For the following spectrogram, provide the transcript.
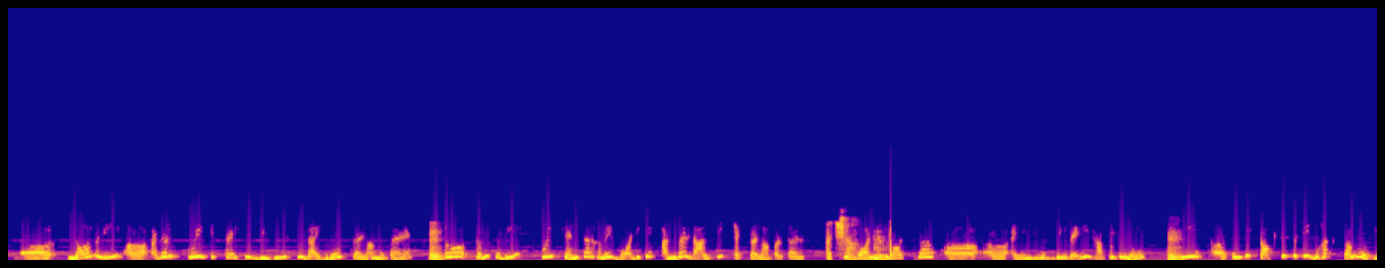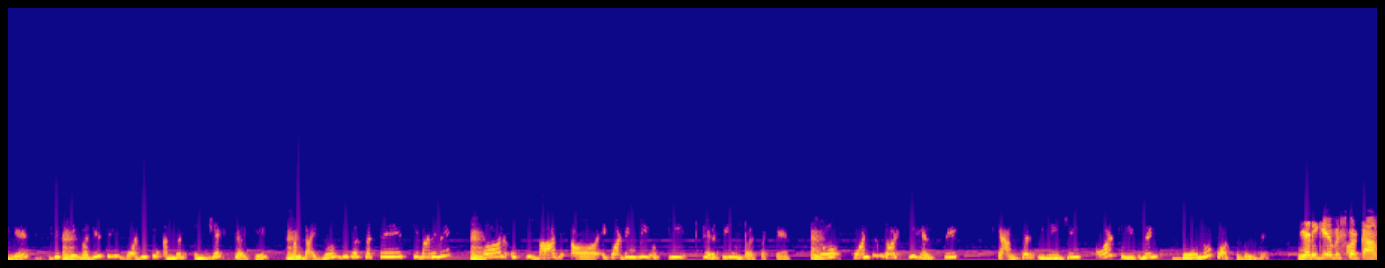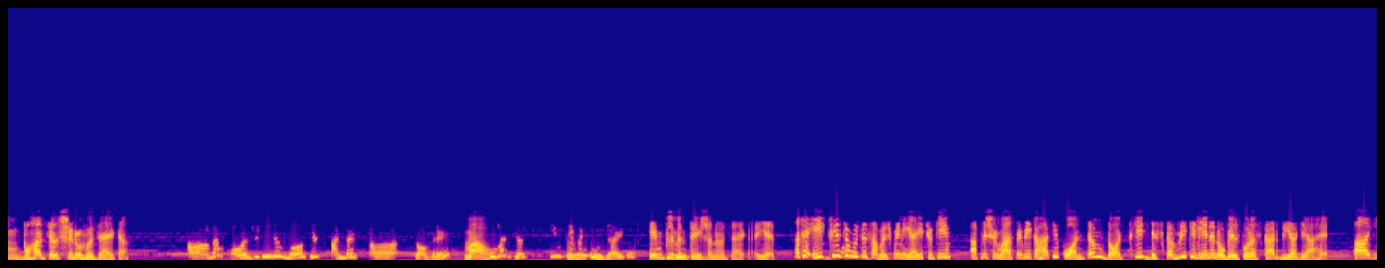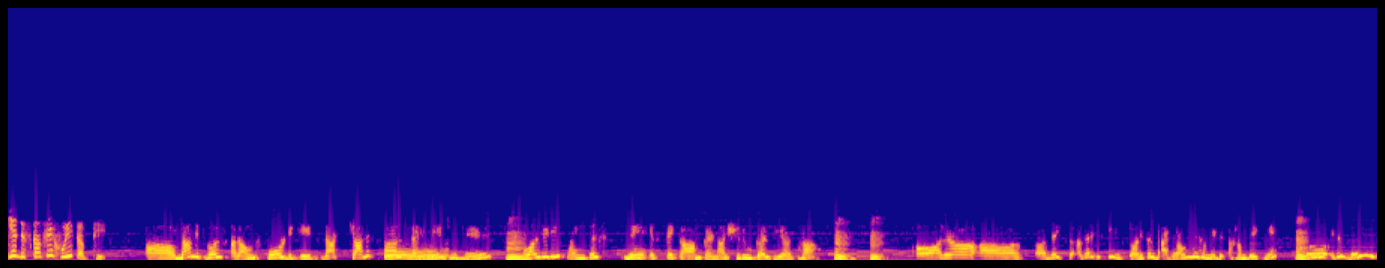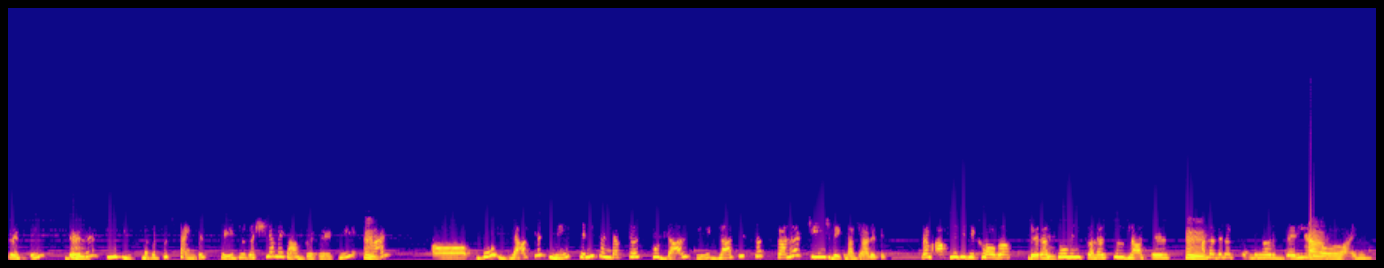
नॉर्मली अगर कोई इस टाइप की डिज़ीज़ को डायग्नोज करना होता है हम्म, तो कभी कभी कोई सेंसर हमें बॉडी के अंदर डाल के चेक करना पड़ता है। अच्छा क्वांटम डॉट्स का I mean you would be very happy to know hmm, कि इनकी टॉक्सिसिटी बहुत कम होती है जिसकी हम्म। वजह से बॉडी के अंदर इंजेक्ट करके हम डायग्नोज भी कर सकते हैं इसके बारे में और उसके बाद अकॉर्डिंगली उसकी थेरेपी हम कर सकते हैं। तो क्वांटम डॉट्स की हेल्प से कैंसर इमेजिंग और ट्रीटमेंट दोनों पॉसिबल है। यानी कि अब इस पर काम बहुत जल्द शुरू हो जाएगा। Ma'am already the work is under progress बहुत जल्द इम्प्लीमेंट हो जाएगा। इम्प्लीमेंटेशन हो जाएगा यस अच्छा एक चीज़ जो मुझे समझ में नहीं आई क्योंकि आपने शुरुआत में भी कहा कि क्वांटम डॉट्स की डिस्कवरी के लिए इन्हें नोबेल पुरस्कार दिया गया है। आ, ये डिस्कवरी हुई कब थी? Ma'am it was around four decades back चालीस साल। पहले जो है हम्म। ऑलरेडी साइंटिस्ट ने इस पे काम करना शुरू कर दिया था। हम्म uh, uh, like, अगर इसकी हिस्टोरिकल बैकग्राउंड में हमें हम देखें हम्म, तो it is very interesting hmm. मतलब कुछ साइंटिस्ट थे जो रशिया में काम कर रहे थे एंड uh, वो ग्लासेस में सेमीकंडक्टर्स को डाल के ग्लासेस का कलर चेंज देखना चाह रहे थे। मैम आपने भी देखा होगा there are hmm. So many colourful glasses hmm, अलग अलग कलर वेरी।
